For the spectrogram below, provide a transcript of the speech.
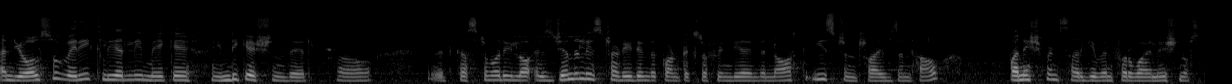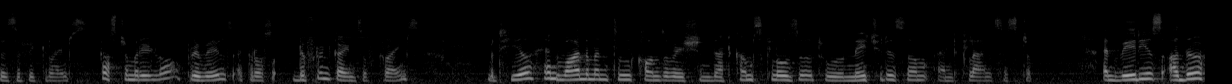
And you also very clearly make a indication there uh, that customary law is generally studied in the context of India in the northeastern tribes and how punishments are given for violation of specific crimes. Customary law prevails across different kinds of crimes, but here environmental conservation that comes closer to naturism and clan system. And various other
